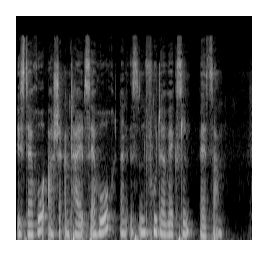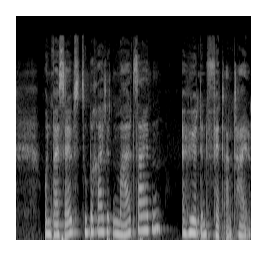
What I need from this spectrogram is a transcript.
Ist der Rohascheanteil sehr hoch, dann ist ein Futterwechsel besser. Und bei selbst zubereiteten Mahlzeiten erhöhe den Fettanteil.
